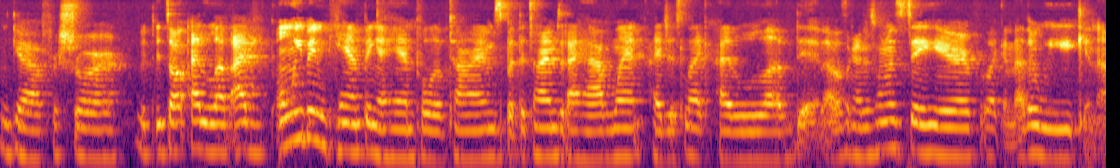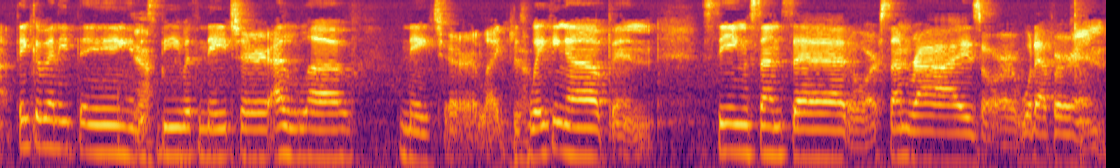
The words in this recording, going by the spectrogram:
Yeah, for sure. It's all I love. I've only been camping a handful of times, but the times that I have went, I just like I loved it. I was like, I just want to stay here for like another week and not think of anything and Yeah. just be with nature. I love nature. Like just Yeah. waking up and seeing the sunset or sunrise or whatever and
